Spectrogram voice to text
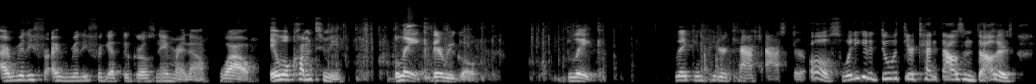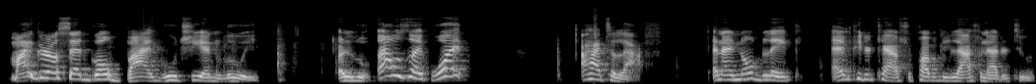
I really, I really forget the girl's name right now. Wow, it will come to me. Blake. There we go. Blake. Blake and Peter Cash asked her, "Oh, so what are you gonna do with your ten thousand dollars?" My girl said, "Go buy Gucci and Louis." And I was like, "What?" I had to laugh, and I know Blake and Peter Cash were probably laughing at her too,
